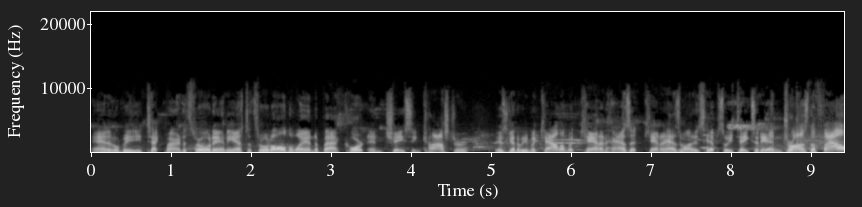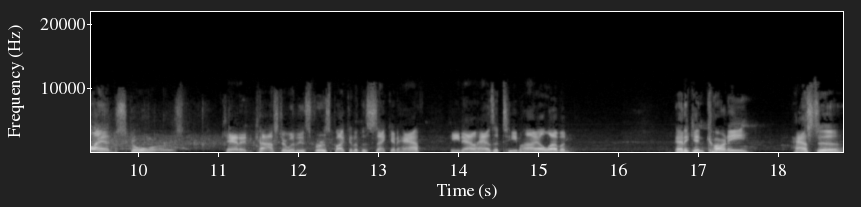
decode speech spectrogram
And it'll be Techmeyer to throw it in. He has to throw it all the way in the back court, and chasing Coster is going to be McCallum, but Cannon has it. Cannon has him on his hip, so he takes it in, draws the foul, and scores. Cannon Coster with his first bucket of the second half. He now has a team high 11. And again, Kearney has to,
